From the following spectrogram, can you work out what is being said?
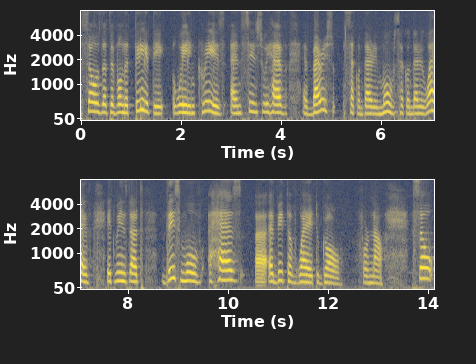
shows that the volatility will increase and since we have a very secondary move secondary wave it means that this move has uh, a bit of way to go for now. So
